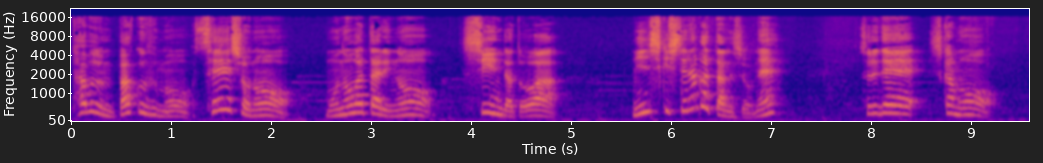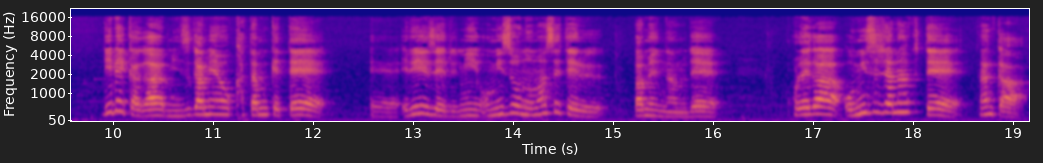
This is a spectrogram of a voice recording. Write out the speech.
多分幕府も聖書の物語のシーンだとは認識してなかったんですよね。それでしかもリベカが水亀を傾けて、えー、エリエゼルにお水を飲ませてる場面なのでこれがお水じゃなくてなんか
